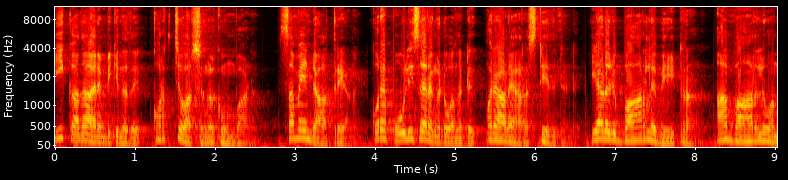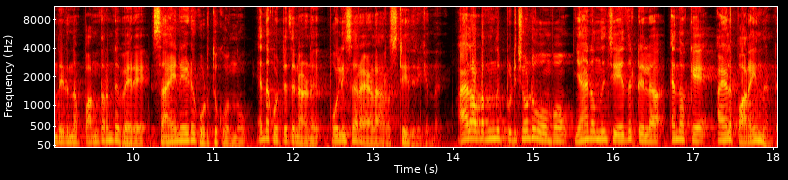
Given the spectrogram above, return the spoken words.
ഈ കഥ ആരംഭിക്കുന്നത് കുറച്ച് വർഷങ്ങൾക്ക് മുമ്പാണ്. സമയം രാത്രിയാണ്. കുറെ പോലീസുകാർ അങ്ങോട്ട് വന്നിട്ട് ഒരാളെ അറസ്റ്റ് ചെയ്തിട്ടുണ്ട്. ഇയാൾ ഒരു ബാറിലെ വെയിറ്ററാണ് ആ ബാറിൽ വന്നിരുന്ന പന്ത്രണ്ട് പേരെ സയനൈഡ് കൊടുത്തു കൊന്നു എന്ന കുറ്റത്തിനാണ് പോലീസുകാർ അയാളെ അറസ്റ്റ് ചെയ്തിരിക്കുന്നത്. അയാൾ അവിടെ നിന്ന് പിടിച്ചോണ്ട് പോകുമ്പോൾ ഞാനൊന്നും ചെയ്തിട്ടില്ല എന്നൊക്കെ അയാൾ പറയുന്നുണ്ട്.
